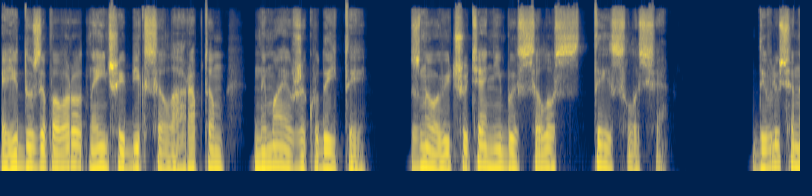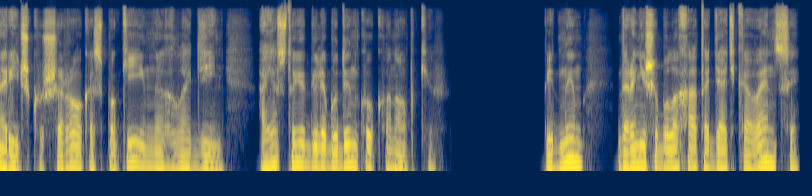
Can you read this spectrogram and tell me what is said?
Я йду за поворот на інший бік села, раптом немає вже куди йти. Знову відчуття, ніби село стислося. Дивлюся на річку, широка, спокійна гладінь, а я стою біля будинку конопків. Під ним, де раніше була хата дядька Венци,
